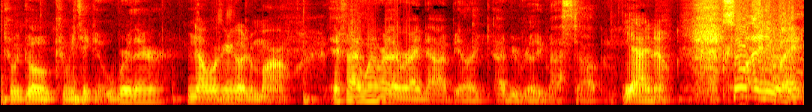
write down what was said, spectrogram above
Can we go? Can we take an Uber there? No, we're gonna go tomorrow. If I went there right now, I'd be like, I'd be really messed up. Yeah, I know. So anyway,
